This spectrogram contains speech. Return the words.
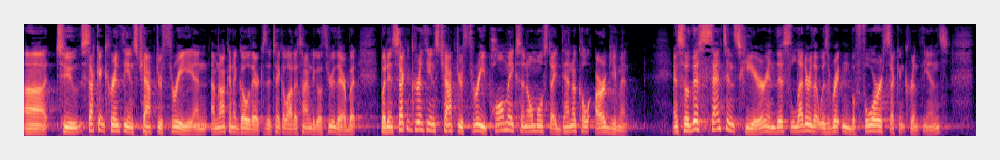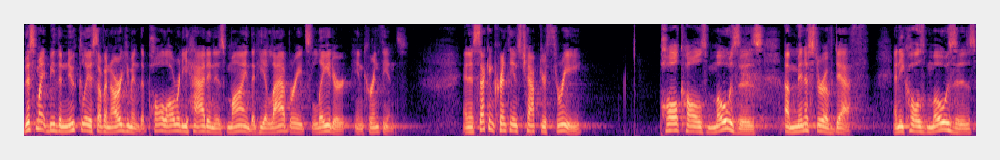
uh, to 2 Corinthians chapter 3. And I'm not going to go there because it take a lot of time to go through there. But, but in 2 Corinthians chapter 3, Paul makes an almost identical argument and so this sentence here in this letter that was written before 2 Corinthians, this might be the nucleus of an argument that Paul already had in his mind that he elaborates later in Corinthians. And in 2 Corinthians chapter 3, Paul calls Moses a minister of death. And he calls Moses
